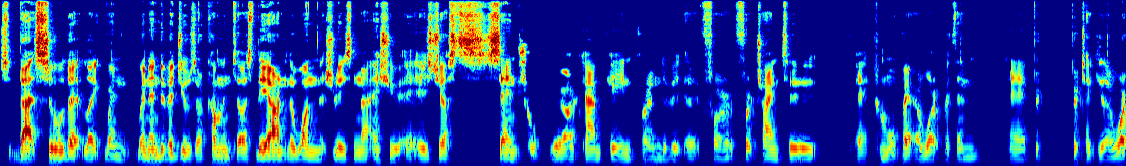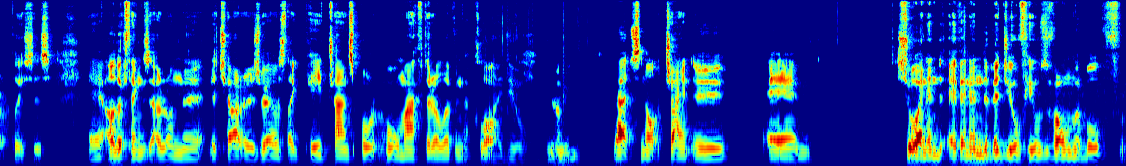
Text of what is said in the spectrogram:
so that's so that like when when individuals are coming to us, they aren't the one that's raising that issue. It is just central to our campaign for indivi- uh, for for trying to uh, promote better work within uh, particular workplaces. Uh, other things that are on the, the charter as well is like paid transport home after eleven o'clock. Ideal. You know I mean? That's not trying to. Um, so an if an individual feels vulnerable for,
